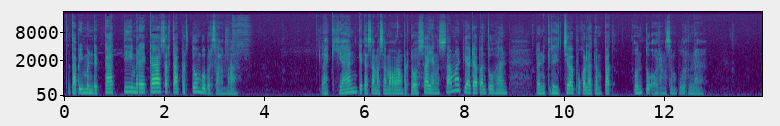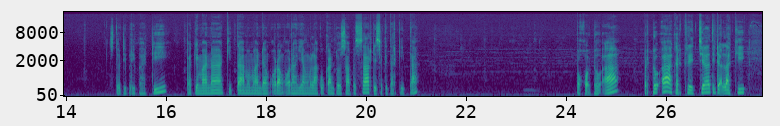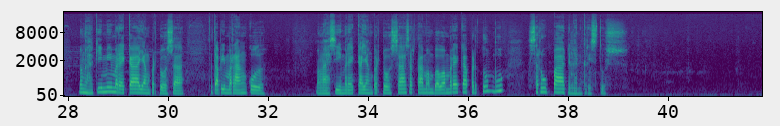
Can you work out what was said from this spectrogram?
tetapi mendekati mereka serta bertumbuh bersama. Lagian kita sama-sama orang berdosa yang sama di hadapan Tuhan dan gereja bukanlah tempat untuk orang sempurna. Studi pribadi, bagaimana kita memandang orang-orang yang melakukan dosa besar di sekitar kita? Pokok doa, berdoa agar gereja tidak lagi menghakimi mereka yang berdosa, tetapi merangkul mengasihi mereka yang berdosa, serta membawa mereka bertumbuh serupa dengan Kristus.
